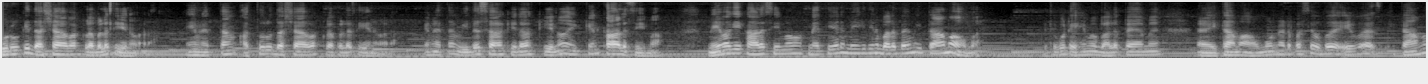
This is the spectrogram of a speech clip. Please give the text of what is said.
ගුරුකි දශාවක් ලබල තියෙනවන එම නැත්තම් අතුරු දශාවක් ලබල තියෙනවන එම නැත්තම් විදසා කියලා කියනවා එකෙන් කාලසීම. මේ වගේ කාලසීමාවක් නැතියට මේක තින බලපෑම ඉතාම අවමයි. එතකොට එහෙම බලපෑම ඉතාම අවමුන්නට පස්සේ ඔබ ඒව ඉතාම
